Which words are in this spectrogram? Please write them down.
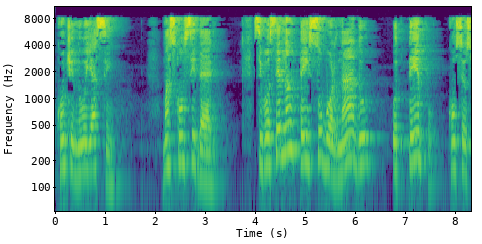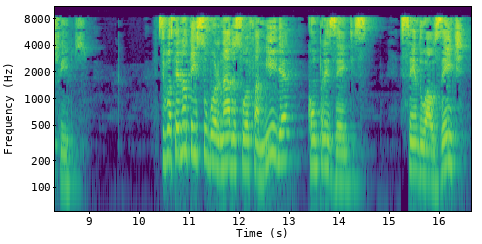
continue assim. Mas considere, se você não tem subornado o tempo com seus filhos, se você não tem subornado sua família com presentes, sendo ausente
